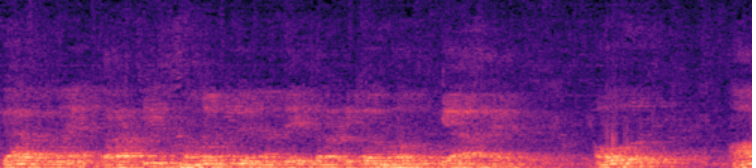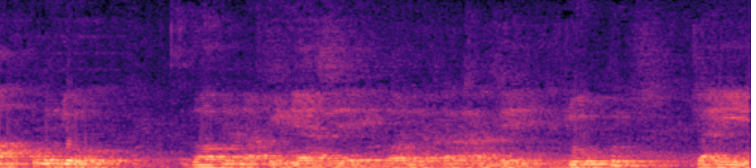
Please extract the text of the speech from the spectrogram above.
क्या करना है? कराटे समझ में लेना चाहिए, कराटे का महत्व क्या है? और आपको जो गवर्नमेंट ऑफ़ इंडिया से गवर्नमेंट करना से जो कुछ चाहिए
